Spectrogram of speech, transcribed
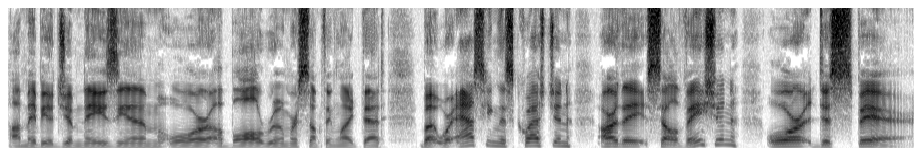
uh, maybe a gymnasium or a ballroom or something like that. But we're asking this question are they salvation or despair?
